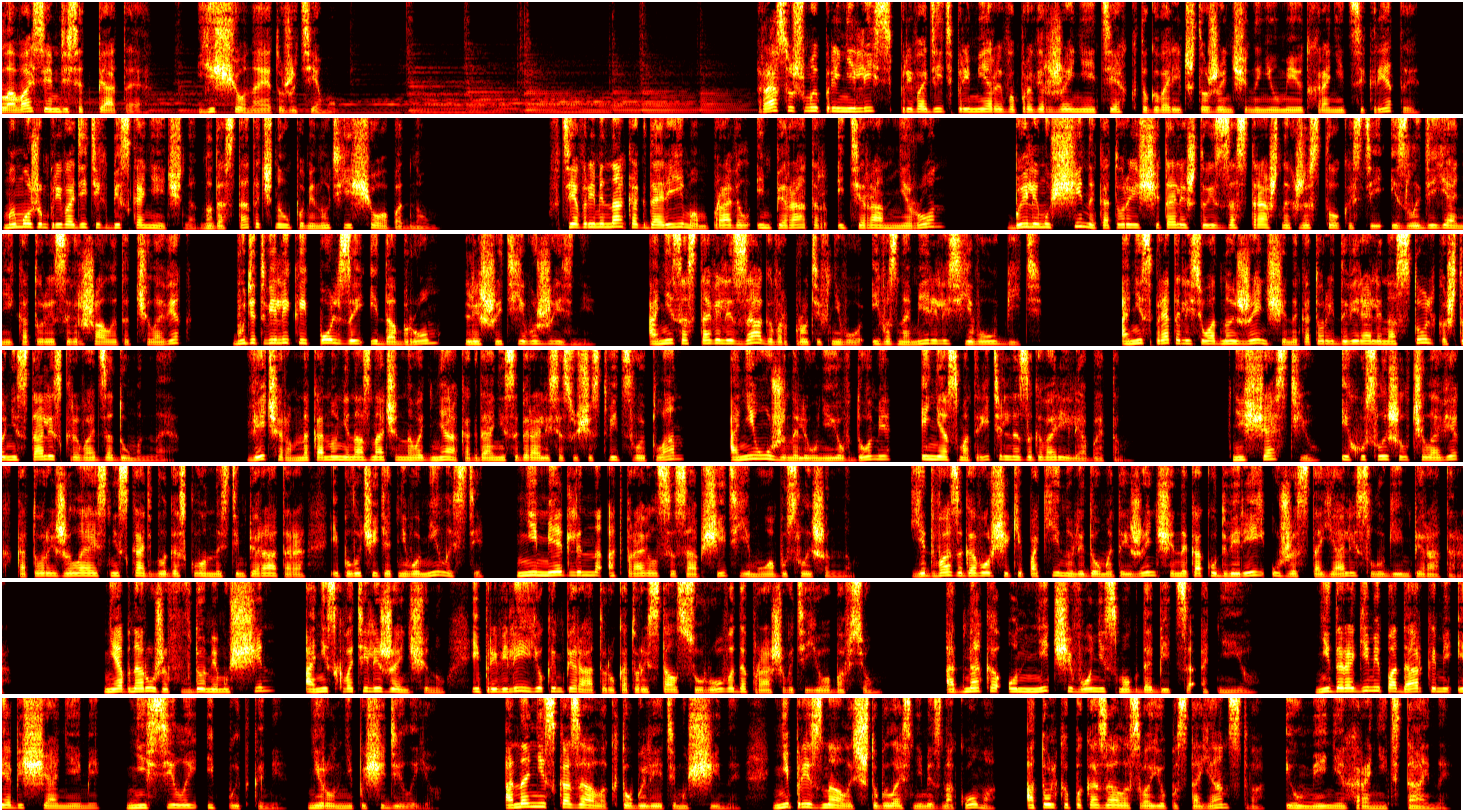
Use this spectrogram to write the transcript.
Глава 75. Еще на эту же тему. Раз уж мы принялись приводить примеры в опровержение тех, кто говорит, что женщины не умеют хранить секреты, мы можем приводить их бесконечно, но достаточно упомянуть еще об одном. В те времена, когда Римом правил император и тиран Нерон, были мужчины, которые считали, что из-за страшных жестокостей и злодеяний, которые совершал этот человек, будет великой пользой и добром лишить его жизни. Они составили заговор против него и вознамерились его убить. Они спрятались у одной женщины, которой доверяли настолько, что не стали скрывать задуманное. Вечером, накануне назначенного дня, когда они собирались осуществить свой план, они ужинали у нее в доме и неосмотрительно заговорили об этом. К несчастью, их услышал человек, который, желая снискать благосклонность императора и получить от него милости, немедленно отправился сообщить ему об услышанном. Едва заговорщики покинули дом этой женщины, как у дверей уже стояли слуги императора. Не обнаружив в доме мужчин, они схватили женщину и привели ее к императору, который стал сурово допрашивать ее обо всем. Однако он ничего не смог добиться от нее. Ни дорогими подарками и обещаниями, ни силой и пытками Нерон не пощадил ее. Она не сказала, кто были эти мужчины, не призналась, что была с ними знакома, а только показала свое постоянство и умение хранить тайны.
